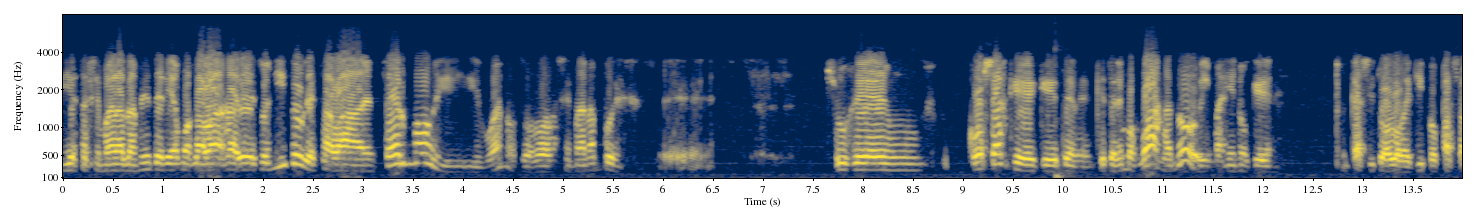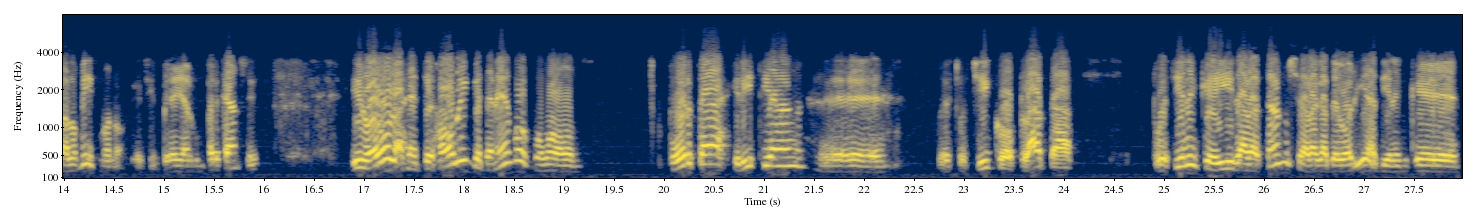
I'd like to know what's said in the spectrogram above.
y esta semana también teníamos la baja de Toñito, que estaba enfermo, y bueno, toda la semana pues eh, surgen cosas que, que, que tenemos bajas, ¿no? Imagino que casi todos los equipos pasa lo mismo, ¿no? Que siempre hay algún percance. Y luego la gente joven que tenemos, como Puertas, Cristian, eh, estos chicos, Plata, pues tienen que ir adaptándose a la categoría, tienen que,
